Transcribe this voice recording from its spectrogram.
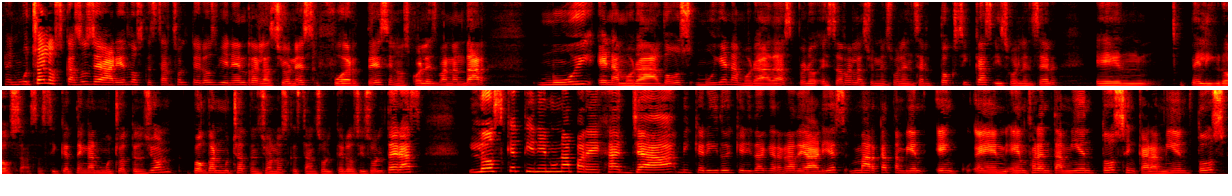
en muchos de los casos de Aries, los que están solteros vienen relaciones fuertes en los cuales van a andar muy enamorados, muy enamoradas, pero estas relaciones suelen ser tóxicas y suelen ser em, peligrosas. Así que tengan mucha atención, pongan mucha atención los que están solteros y solteras. Los que tienen una pareja ya, mi querido y querida guerrera de Aries, marca también en, enfrentamientos, encaramientos,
